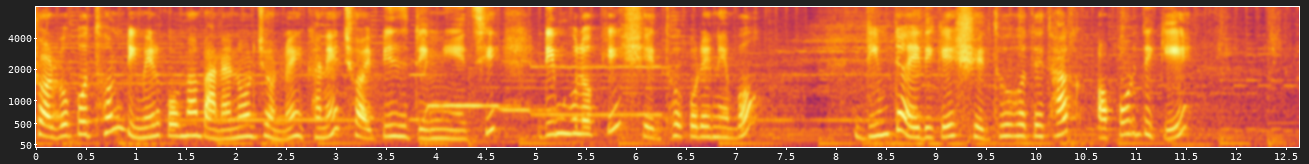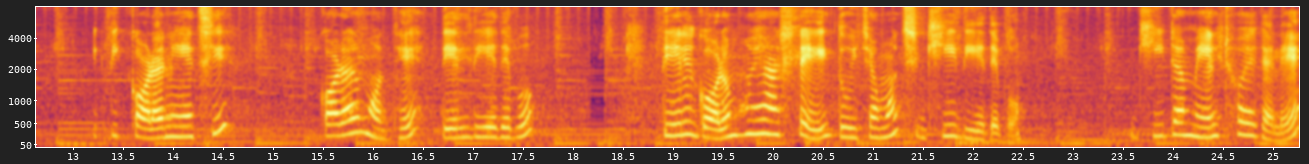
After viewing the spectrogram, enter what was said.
সর্বপ্রথম ডিমের কোরমা বানানোর জন্য এখানে ছয় পিস ডিম নিয়েছি। ডিমগুলোকে সেদ্ধ করে নেব। ডিমটা এদিকে সেদ্ধ হতে থাক অপর দিকে একটি কড়া নিয়েছি। কড়ার মধ্যে তেল দিয়ে দেবো। তেল গরম হয়ে আসলেই দুই চামচ ঘি দিয়ে দেব। ঘিটা মেল্ট হয়ে গেলে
